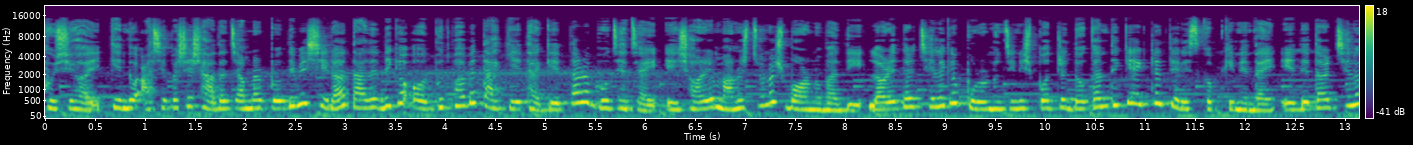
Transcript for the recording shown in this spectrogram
খুশি হয়, কিন্তু আশেপাশে সাদা চামড়ার প্রতিবেশীরা তাদের দিকে অদ্ভুতভাবে তাকিয়ে থাকে। তারা বুঝে যায়, এই শহরের মানুষজন বর্ণবাদী। লরে তার ছেলেকে পুরনো জিনিসপত্রের দোকান থেকে একটা টেলিস্কোপ কিনে দেয়। এতে তার ছেলে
